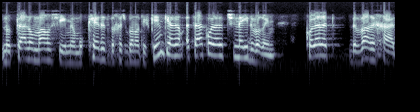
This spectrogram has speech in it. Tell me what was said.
נוטה לומר שהיא ממוקדת בחשבונות עסקיים, כי ההצעה כוללת שני דברים. כוללת דבר אחד,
